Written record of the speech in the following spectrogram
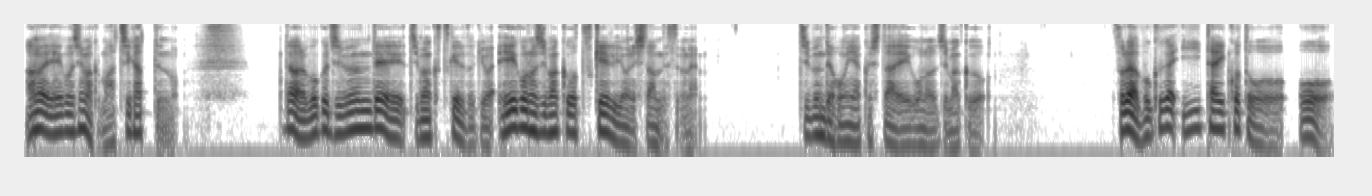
あの英語字幕間違ってんの。だから僕自分で字幕つけるときは英語の字幕をつけるようにしたんですよね。自分で翻訳した英語の字幕を。それは僕が言いたいことを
